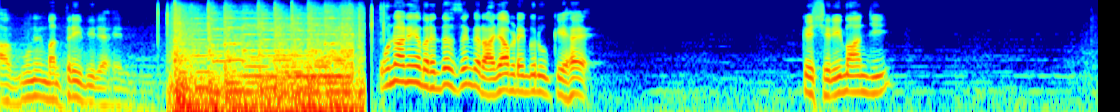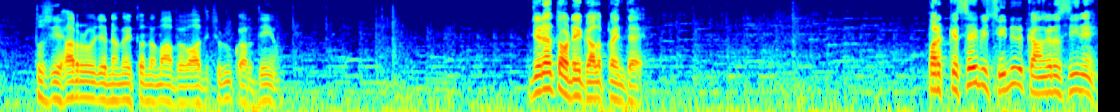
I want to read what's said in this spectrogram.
ਆਗੂ ਨੇ, ਮੰਤਰੀ ਵੀ ਰਹੇ ਨੇ। ਉਹਨਾਂ ਨੇ ਅਮਰਿੰਦਰ ਸਿੰਘ ਰਾਜਾ ਵੜਿੰਗ ਨੂੰ ਕਿਹਾ ਹੈ ਕਿ, ਸ਼੍ਰੀਮਾਨ ਜੀ, ਤੁਸੀਂ ਹਰ ਰੋਜ਼ ਨਵੇਂ ਤੋਂ ਨਵਾਂ ਵਿਵਾਦ ਸ਼ੁਰੂ ਕਰਦੇ ਹੋ। ਜਿਹੜਾ ਤੁਹਾਡੇ ਗੱਲ ਪੈਂਦਾ ਹੈ। ਪਰ ਕਿਸੇ ਵੀ ਸੀਨੀਅਰ ਕਾਂਗਰਸੀ ਨੇ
